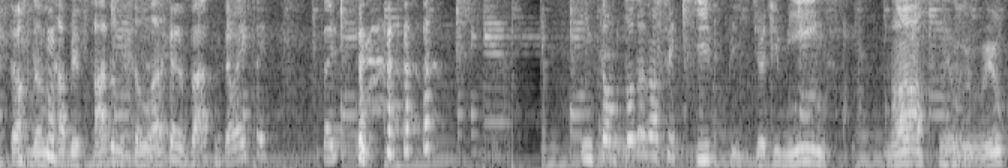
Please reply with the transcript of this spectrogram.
Então, Dando cabeçada no celular. exato, então é isso aí. Só isso. Então toda a nossa equipe de admins, nossa, eu e Uhum. o Will,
